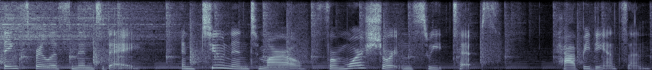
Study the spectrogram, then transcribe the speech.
Thanks for listening today, and tune in tomorrow for more short and sweet tips. Happy dancing!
